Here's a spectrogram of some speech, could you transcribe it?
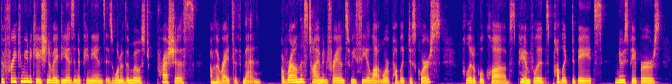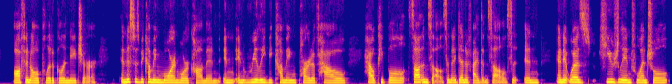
The free communication of ideas and opinions is one of the most precious of the rights of men around this time in France, we see a lot more public discourse, political clubs, pamphlets, public debates, newspapers, often all political in nature. And this was becoming more and more common and, and really becoming part of how how people saw themselves and identified themselves. And and it was hugely influential,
